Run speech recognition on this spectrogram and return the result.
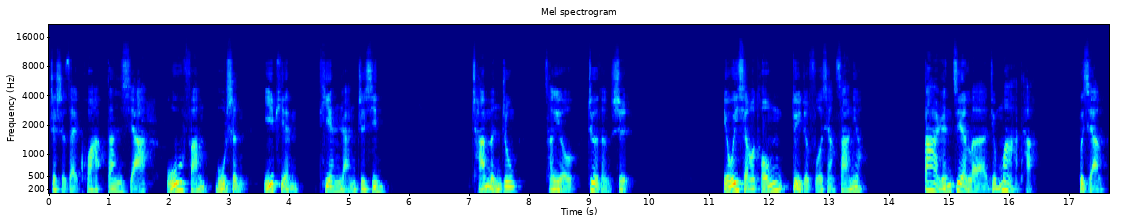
这是在夸丹霞无凡无圣，一片天然之心。禅门中曾有这等事：有位小童对着佛像撒尿。大人见了就骂他，不想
